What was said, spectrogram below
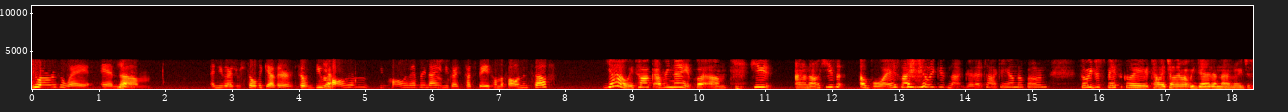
two hours away, and Yeah. um, and you guys are still together. So do you Yeah. call him? You call him every night, and you guys touch base on the phone and stuff. Yeah, we talk every night, but um, he I don't know, he's a boy, so I feel like he's not good at talking on the phone. So we just basically tell each other what we did, and then we just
